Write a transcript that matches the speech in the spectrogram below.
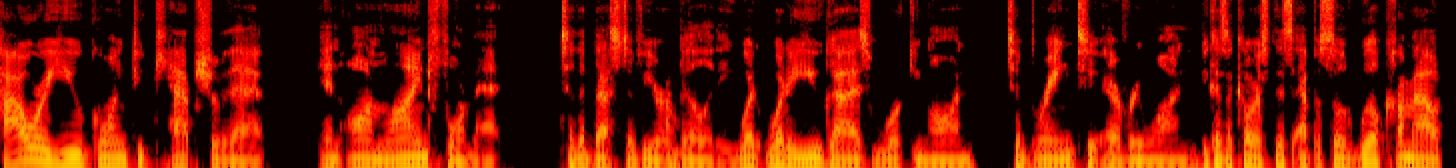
how are you going to capture that in online format to the best of your ability? What what are you guys working on to bring to everyone? Because of course this episode will come out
